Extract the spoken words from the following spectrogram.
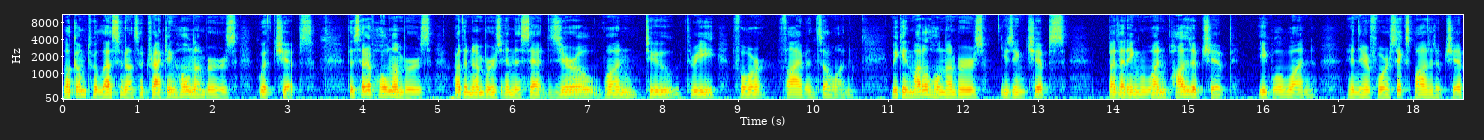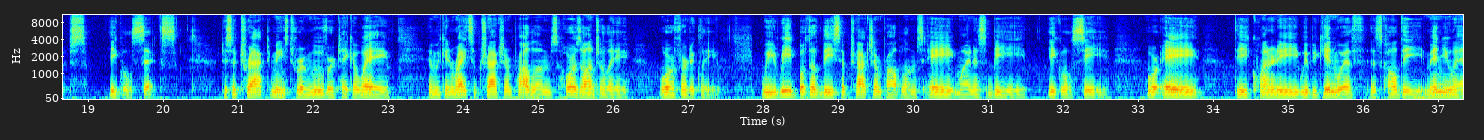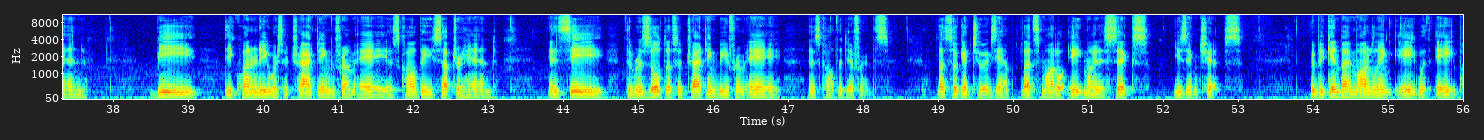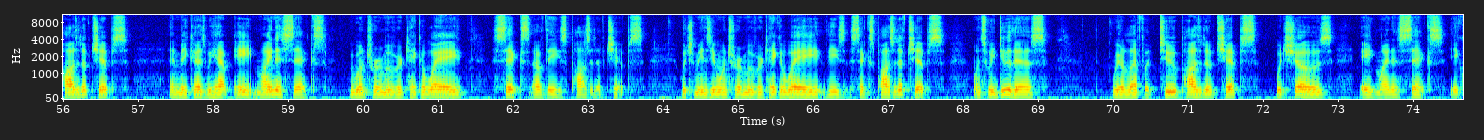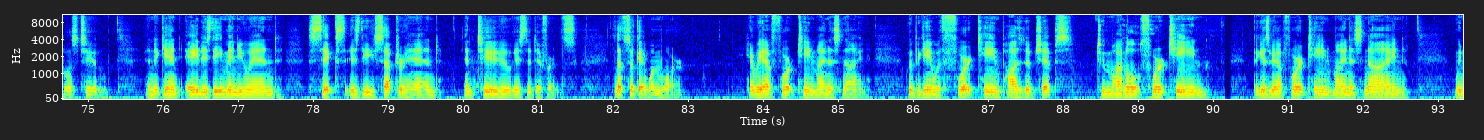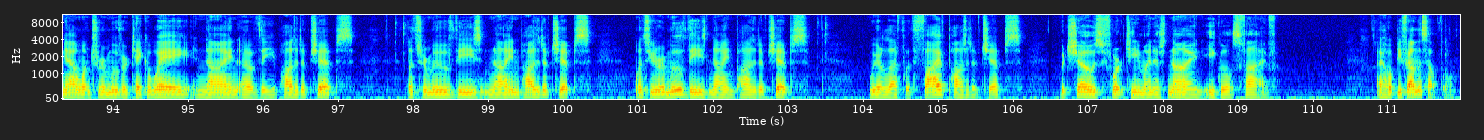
Welcome to a lesson on subtracting whole numbers with chips. The set of whole numbers are the numbers in the set 0, 1, 2, 3, 4, 5, and so on. We can model whole numbers using chips by letting one positive chip equal 1, and therefore six positive chips equals 6. To subtract means to remove or take away, and we can write subtraction problems horizontally or vertically we read both of these subtraction problems, a minus b equals c, where a, the quantity we begin with, is called the minuend, b, the quantity we're subtracting from a, is called the subtrahend, and c, the result of subtracting b from a, is called the difference. Let's look at two examples. Let's model 8 minus 6 using chips. We begin by modeling 8 with 8 positive chips, and because we have 8 minus 6, we want to remove or take away 6 of these positive chips, which means we want to remove or take away these 6 positive chips. Once we do this, we are left with 2 positive chips, which shows 8 minus 6 equals 2. And again, 8 is the minuend, 6 is the subtrahend, and 2 is the difference. Let's look at one more. Here we have 14 minus 9 we begin with 14 positive chips to model 14. Because we have 14 minus 9, we now want to remove or take away 9 of the positive chips. Let's remove these 9 positive chips. Once you remove these 9 positive chips, we are left with 5 positive chips, which shows 14 minus 9 equals 5. I hope you found this helpful.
